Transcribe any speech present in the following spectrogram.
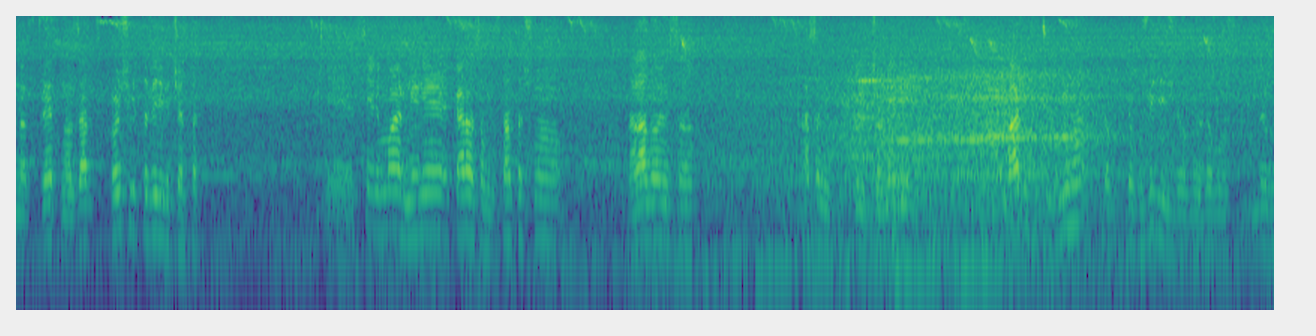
напред, назад, кой ще ги види вечерта? И сега мое мнение, карал съм достатъчно, нарадвам се. Аз съм и колекционер и важното, че го има, да, да го видиш, да го, да го, да го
